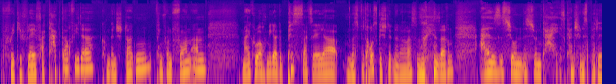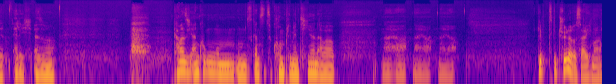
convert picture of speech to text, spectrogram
Freaky Flav verkackt auch wieder, kommt in Stocken, fängt von vorn an. Micro auch mega gepisst, sagt so, ja, ja, das wird rausgeschnitten oder was und solche Sachen. Also es ist schon, ist schon kein, ist kein schönes Battle, ehrlich. Also kann man sich angucken, um, um das Ganze zu komplementieren, aber naja, naja, naja. Gibt, gibt Schöneres, sag ich mal.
